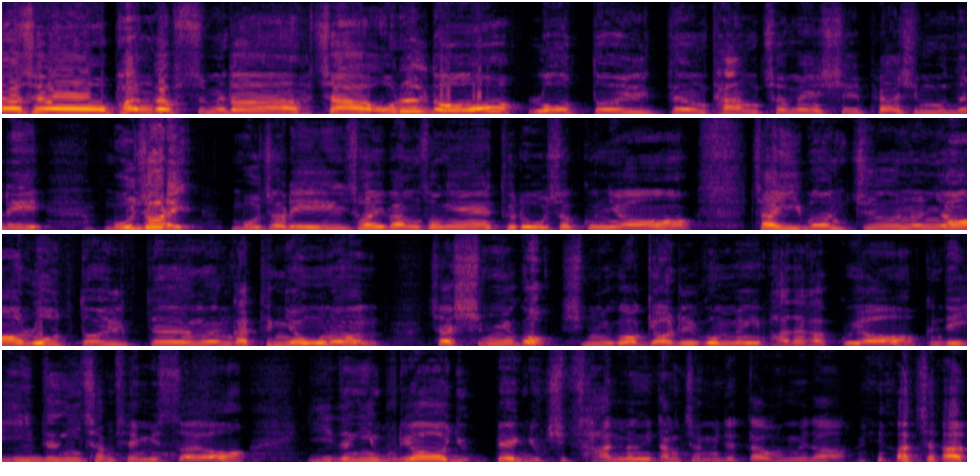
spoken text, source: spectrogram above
안녕하세요. 반갑습니다. 자, 오늘도 로또 1등 당첨에 실패하신 분들이 모조리, 모조리 저희 방송에 들어오셨군요. 자, 이번 주는요, 로또 1등은 같은 경우는 자, 16억, 16억 17명이 받아갔고요. 근데 2등이 참 재밌어요. 2등이 무려 664명이 당첨이 됐다고 합니다. 자,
